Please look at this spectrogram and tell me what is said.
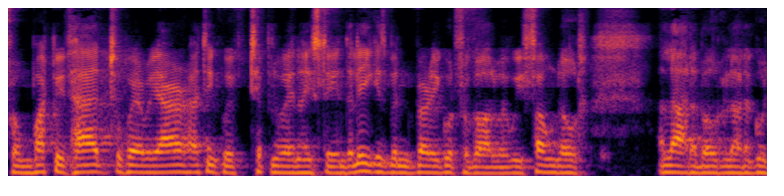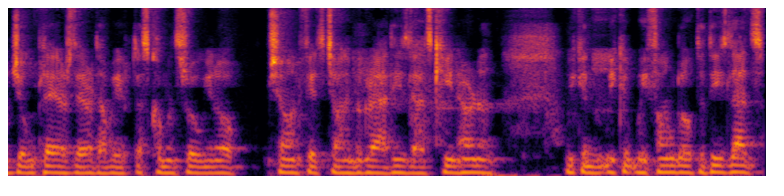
from what we've had to where we are, I think we've tipped away nicely. And the league has been very good for Galway. We found out a lot about a lot of good young players there that we that's coming through. You know, Sean Fitz, Johnny McGrath, these lads, Cian Hernon. We can we can we found out that these lads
